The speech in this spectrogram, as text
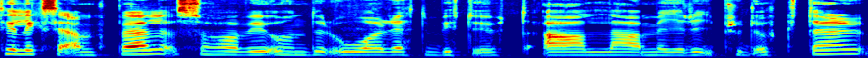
Till exempel så har vi under året bytt ut alla mejeriprodukter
